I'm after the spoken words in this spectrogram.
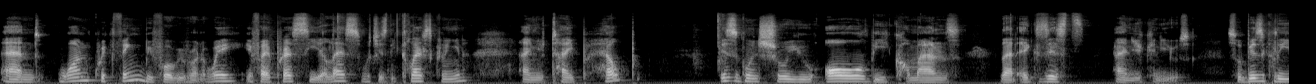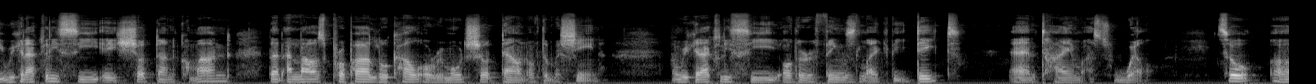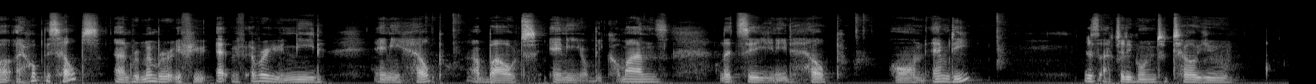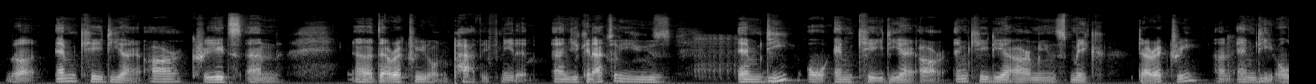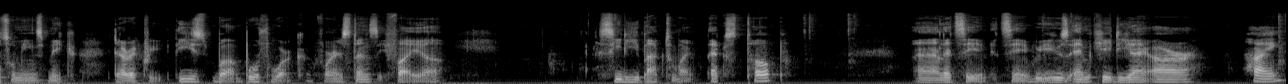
and one quick thing before we run away if I press CLS which is the clear screen and you type help this is going to show you all the commands that exist and you can use so basically we can actually see a shutdown command that allows proper local or remote shutdown of the machine. And we can actually see other things like the date and time as well. So uh, I hope this helps. And remember, if you if ever you need any help about any of the commands, let's say you need help on MD, it's actually going to tell you the mkdir creates an uh, directory or path if needed. And you can actually use MD or MKDIR. MKDIR means make directory and MD also means make directory. These uh, both work. For instance, if I uh, CD back to my desktop, and let's say let's say we use MKDIR hi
